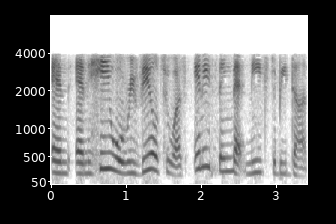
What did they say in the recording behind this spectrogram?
and and he will reveal to us anything that needs to be done.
